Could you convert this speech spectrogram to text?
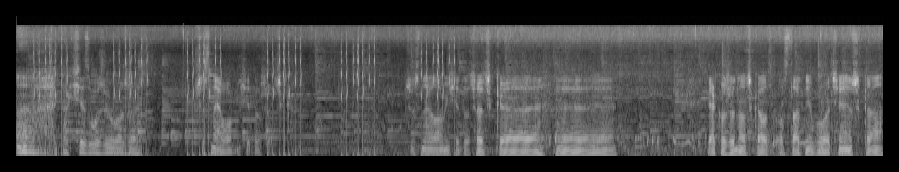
Ech, tak się złożyło, że przysnęło mi się troszeczkę. Przysnęło mi się troszeczkę, e, jako że noczka os- ostatnio była ciężka. E,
